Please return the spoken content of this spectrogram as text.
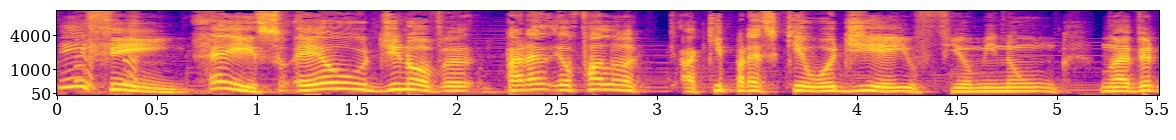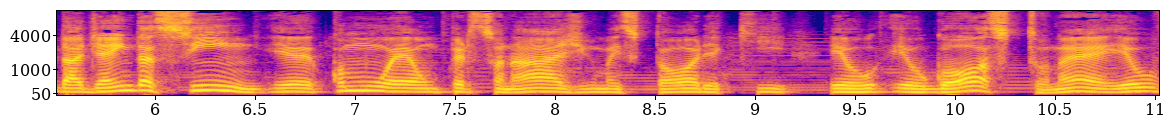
Enfim, é isso. Eu, de novo, eu, eu falando aqui, parece que eu odiei o filme, não, não é verdade. Ainda assim, é, como é um personagem, uma história que eu, eu gosto, né? Eu,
